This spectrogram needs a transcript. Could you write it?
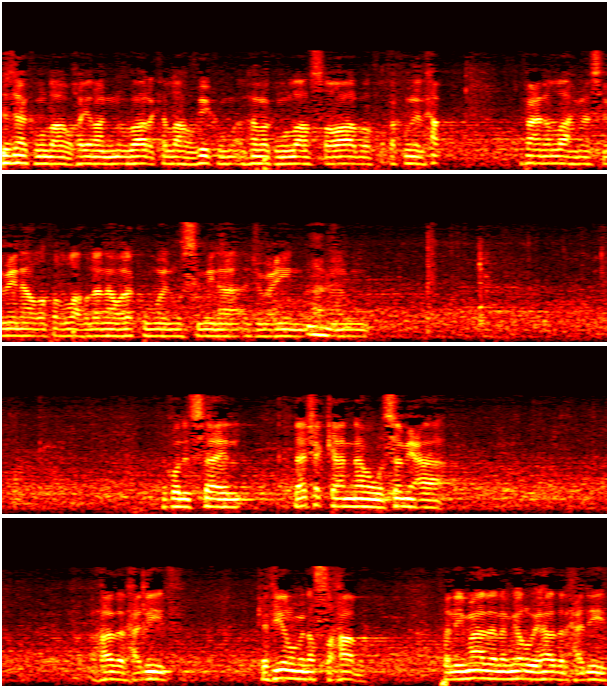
جزاكم الله خيرا. وبارك الله فيكم. ألهمكم الله الصواب ووفقكم للحق. نفعنا الله ما سمعنا وغفر الله لنا ولكم وللمسلمين أجمعين. آمين. يقول السائل لا شك أنه سمع هذا الحديث كثير من الصحابة فلماذا لم يروي هذا الحديث؟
